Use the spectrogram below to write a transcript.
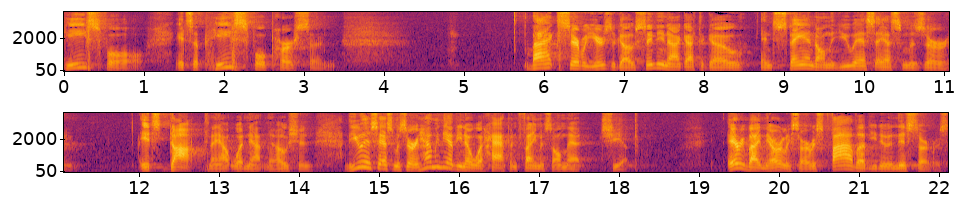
peaceful. It's a peaceful person back several years ago, Cindy and I got to go and stand on the USS Missouri. It's docked now, it wasn't out in the ocean. The USS Missouri, how many of you know what happened famous on that ship? Everybody in the early service, five of you do in this service.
